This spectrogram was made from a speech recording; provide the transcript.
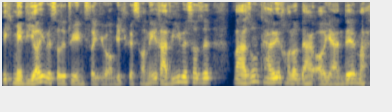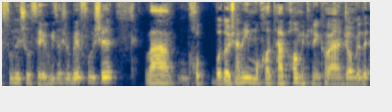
یک media یی بسازه توی اینستاگرام یک رسانه قوی بسازه و از اون طریق حالا در آینده محصولش و سرویسش رو بفروشه و خب با داشتن این مخاطب ها می‌تونه این کار انجام بده.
